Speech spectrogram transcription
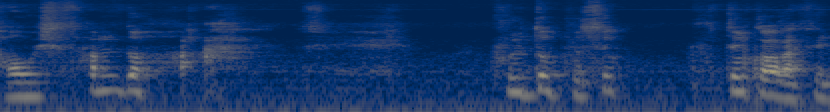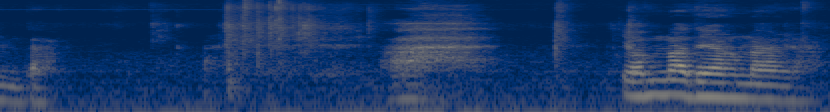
53도 아, 불도 붙을, 붙을 것 같습니다. 아, 연마대학 라면.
